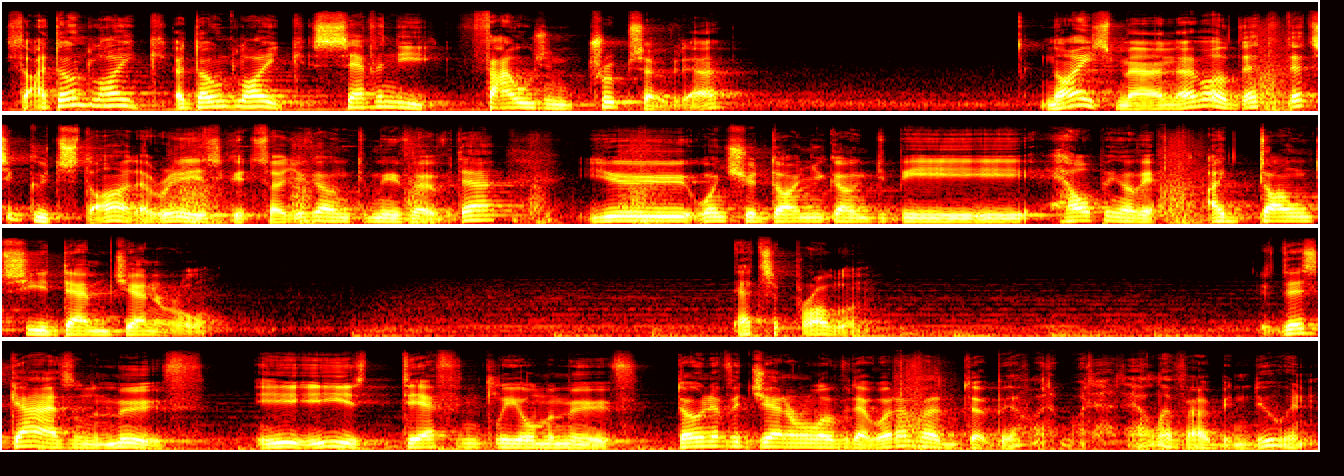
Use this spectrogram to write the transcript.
So I don't like I don't like 70,000 troops over there. Nice, man. Well, that, that's a good start. That really is a good start. You're going to move over there. You, once you're done, you're going to be helping over here. I don't see a damn general. That's a problem. This guy's on the move. He, he is definitely on the move. Don't have a general over there. What have I? What, what the hell have I been doing?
